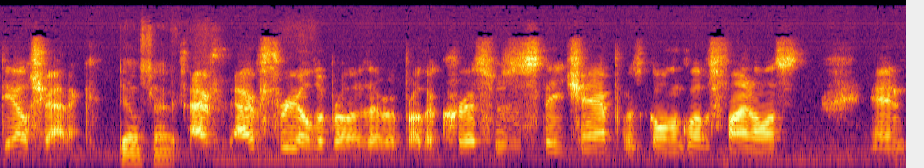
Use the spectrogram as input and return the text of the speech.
Dale Shaddock. Dale Shaddock. I have, I have three older brothers. I have a brother Chris, who's a state champ, was Golden Gloves finalist and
